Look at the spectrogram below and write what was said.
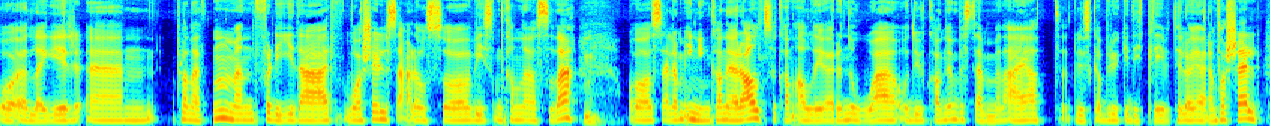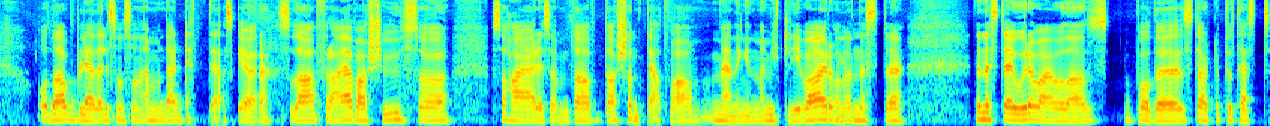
og ødelegger eh, planeten, men fordi det er vår skyld, så er det også vi som kan løse det. Mm. Og selv om ingen kan gjøre alt, så kan alle gjøre noe, og du kan jo bestemme deg at du skal bruke ditt liv til å gjøre en forskjell. Og da ble det liksom sånn Ja, men det er dette jeg skal gjøre. Så da fra jeg var sju, så, så har jeg liksom da, da, skjønte jeg at hva meningen med mitt liv var, og mm. det neste det neste jeg gjorde, var jo da både starte protest,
